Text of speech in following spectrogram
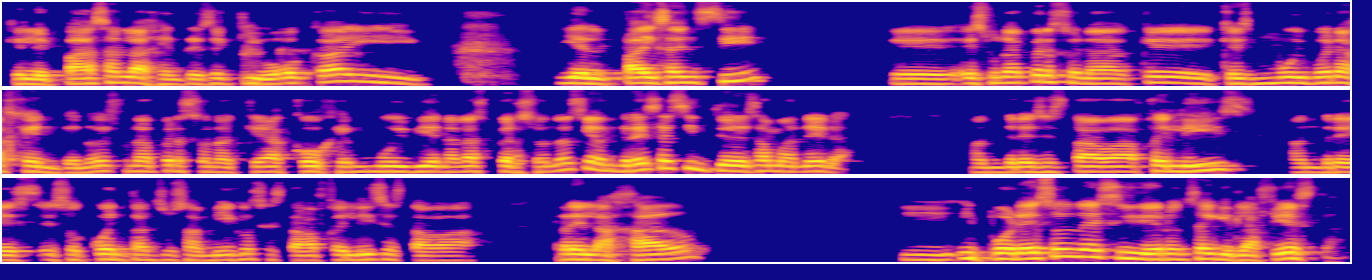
que le pasan, la gente se equivoca y, y el paisa en sí eh, es una persona que, que, es muy buena gente, ¿no? Es una persona que acoge muy bien a las personas y Andrés se sintió de esa manera. Andrés estaba feliz, Andrés, eso cuentan sus amigos, estaba feliz, estaba relajado y, por eso decidieron seguir la fiesta.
